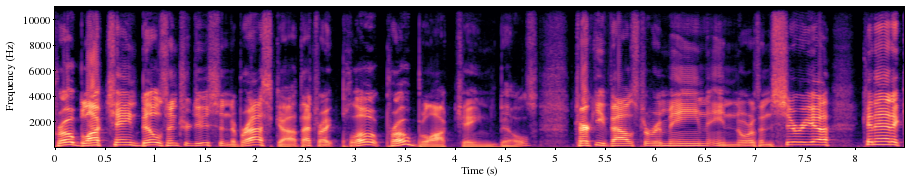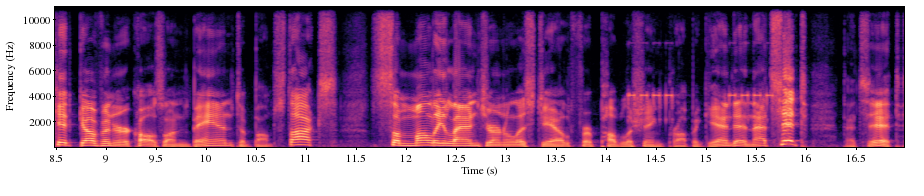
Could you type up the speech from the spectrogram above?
Pro blockchain bills introduced in Nebraska. That's right, pro, blockchain bills. Turkey vows to remain in northern Syria. Connecticut governor calls on ban to bump stocks. Somaliland journalist jailed for publishing propaganda. And that's it. That's it.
